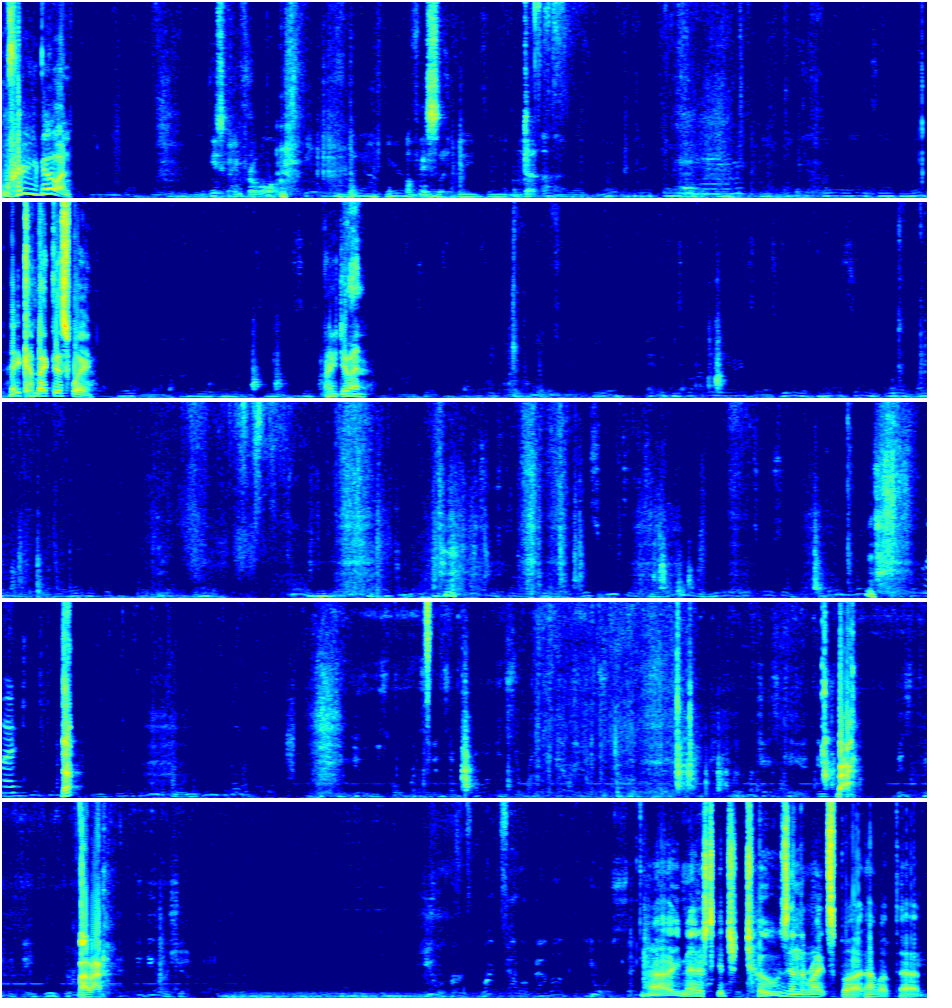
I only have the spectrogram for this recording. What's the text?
Where are you going? He's going for a walk. Obviously. Duh. Hey, come back this way. What are you doing? Bye bye. Ah, uh, you managed to get your toes in the right spot. How about that?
